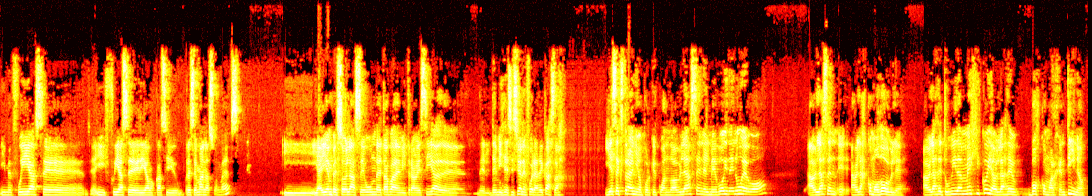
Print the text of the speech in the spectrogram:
y me fui hace, y fui hace, digamos, casi tres semanas, un mes. Y, ahí empezó la segunda etapa de mi travesía de, mis decisiones fuera de casa. Y es extraño porque cuando hablas en el me voy de nuevo, hablas, en, eh, hablas como doble hablas de tu vida en México y hablas de vos como argentino.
